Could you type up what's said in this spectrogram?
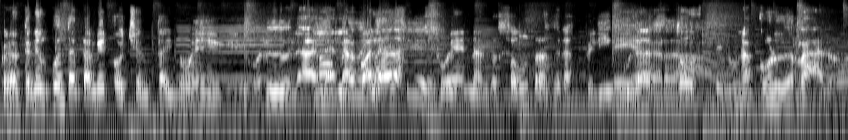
Pero ten en cuenta también 89, boludo. La, No, la- las baladas que suenan, los soundtracks de las Sí, películas, verdad. todos tienen un acorde raro.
